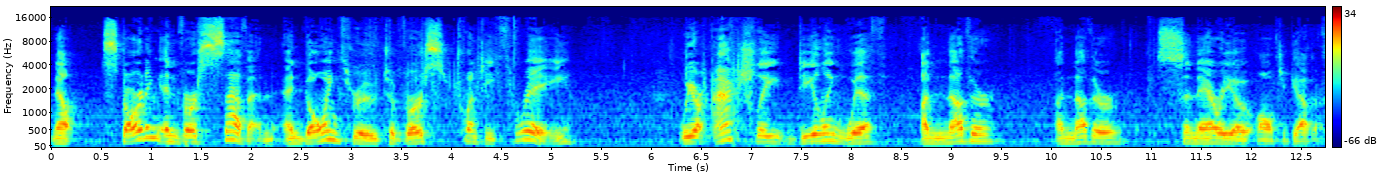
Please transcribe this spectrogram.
Now, starting in verse 7 and going through to verse 23, we are actually dealing with another, another scenario altogether.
